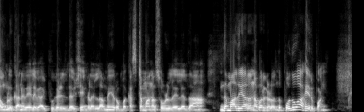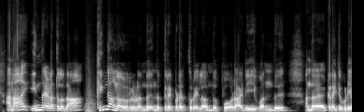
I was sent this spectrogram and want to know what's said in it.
அவங்களுக்கான வேலை வாய்ப்புகள் இந்த விஷயங்கள் எல்லாமே ரொம்ப கஷ்டமான சூழ்நிலையில தான் இந்த மாதிரியான நபர்கள் வந்து பொதுவாக இருப்பாங்க. ஆனா இந்த இடத்துல தான் கிங்காங் அவர்கள் வந்து இந்த திரைப்படத்துறையில் வந்து போராடி வந்து அந்த கிடைக்கக்கூடிய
